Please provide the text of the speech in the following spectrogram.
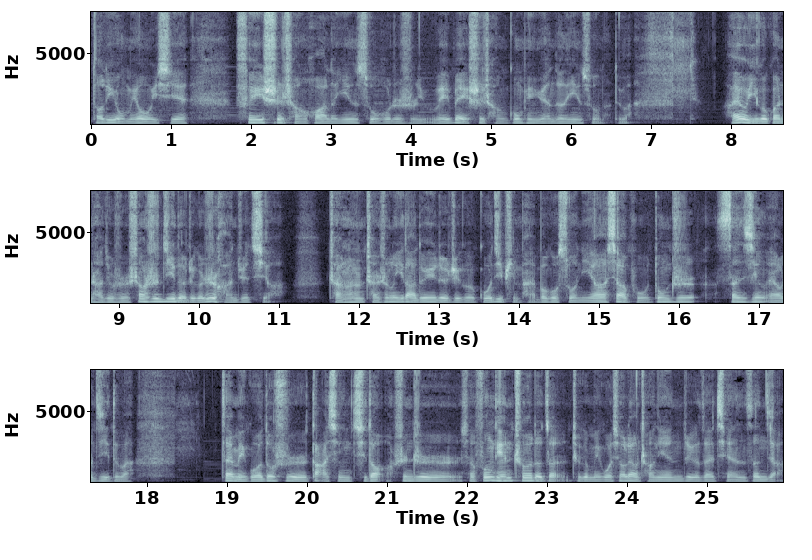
到底有没有一些？非市场化的因素，或者是违背市场公平原则的因素呢？对吧？还有一个观察就是，上世纪的这个日韩崛起啊，产生产生了一大堆的这个国际品牌，包括索尼啊、夏普、东芝、三星、LG，对吧？在美国都是大行其道，甚至像丰田车的在这个美国销量常年这个在前三甲，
